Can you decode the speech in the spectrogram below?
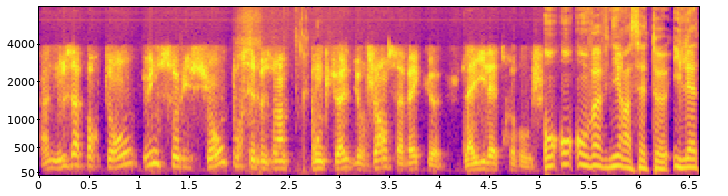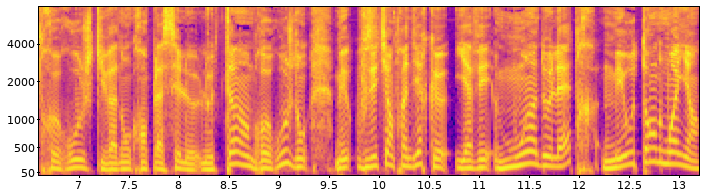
hein, nous apportons une solution pour ces besoins ponctuels d'urgence avec euh, la e-lettre rouge. on, on- on va venir à cette e-lettre rouge qui va donc remplacer le, le timbre rouge. Donc, mais vous étiez en train de dire qu'il y avait moins de lettres, mais autant de moyens.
